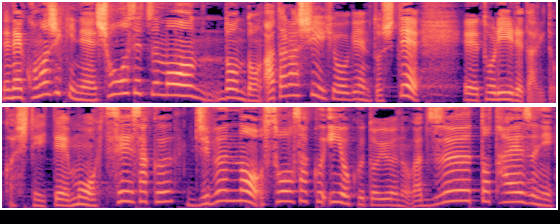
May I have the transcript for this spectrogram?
でね、この時期ね、小説もどんどん新しい表現として、えー、取り入れたりとかしていて、もう制作、自分の創作意欲というのがずっと絶えずに、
